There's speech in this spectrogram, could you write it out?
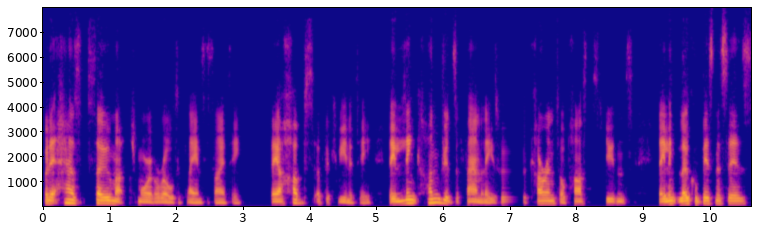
But it has so much more of a role to play in society. They are hubs of the community. They link hundreds of families with current or past students. They link local businesses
